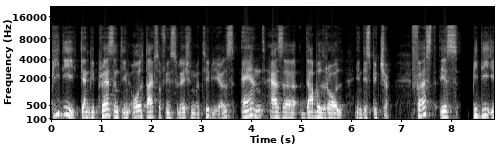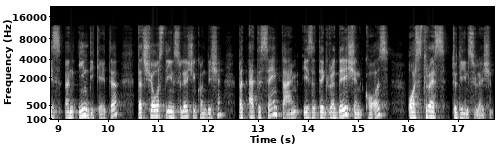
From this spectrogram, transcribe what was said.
PD can be present in all types of insulation materials and has a double role in this picture. First is PD is an indicator that shows the insulation condition, but at the same time is a degradation cause or stress to the insulation.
